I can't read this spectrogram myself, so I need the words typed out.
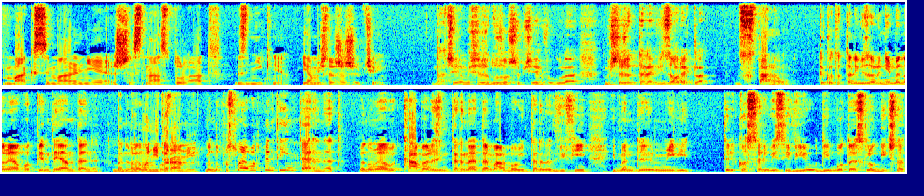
maksymalnie 16 lat zniknie. Ja myślę, że szybciej. Znaczy, ja myślę, że dużo szybciej. W ogóle myślę, że telewizory zostaną. Tylko te telewizory nie będą miały podpiętej anteny. Będą, będą monitorami. Po, będą po prostu miały podpięty internet. Będą miały kabel z internetem albo internet Wi-Fi i będą mieli tylko serwisy VOD, bo to jest logiczne.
